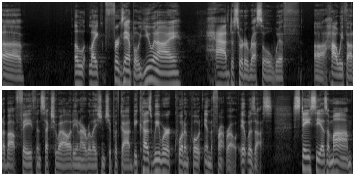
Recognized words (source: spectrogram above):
uh, like, for example, you and I had to sort of wrestle with uh, how we thought about faith and sexuality and our relationship with God because we were, quote unquote, in the front row. It was us. Stacy, as a mom,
